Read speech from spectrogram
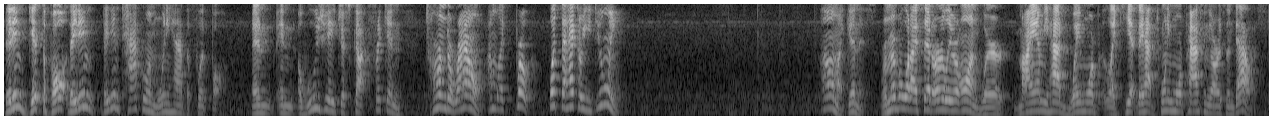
they didn't get the ball. They didn't. They didn't tackle him when he had the football, and and Awuzie just got freaking turned around. I'm like, bro, what the heck are you doing? Oh my goodness! Remember what I said earlier on, where Miami had way more, like had, they had 20 more passing yards than Dallas.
